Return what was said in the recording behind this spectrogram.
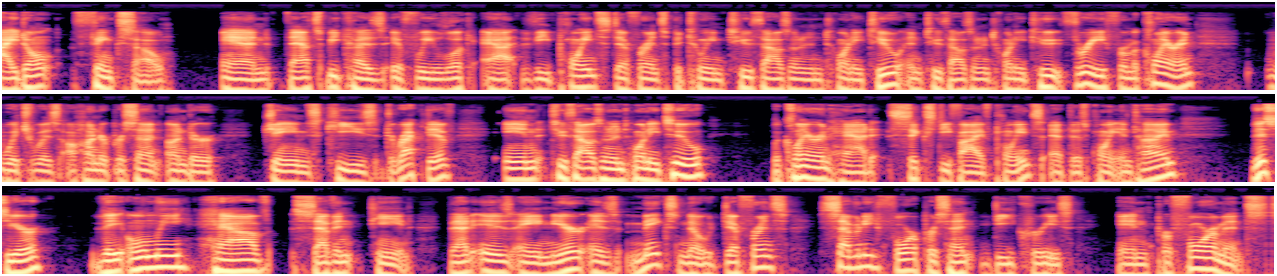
I don't think so. And that's because if we look at the points difference between 2022 and 2022 3 for McLaren, which was 100% under James Key's directive. In 2022, McLaren had 65 points at this point in time. This year, they only have 17. That is a near as makes no difference 74% decrease in performance.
